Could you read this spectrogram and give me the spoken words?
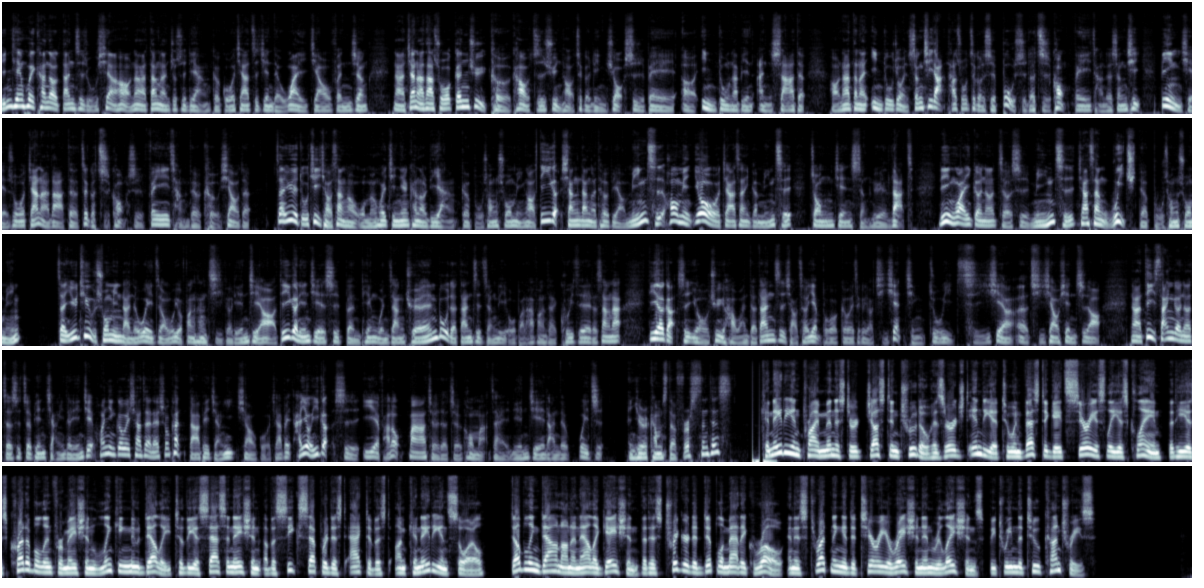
今天会看到的单词如下哈，那当然就是两个国家之间的外交纷争。那加拿大说，根据可靠资讯哈，这个领袖是被呃印度那边暗杀的。好，那当然印度就很生气啦，他说这个是不实的指控，非常的生气，并且说加拿大的这个指控是非常的可笑的。在阅读技巧上啊，我们会今天看到两个补充说明啊。第一个相当的特别，名词后面又加上一个名词，中间省略 that。另外一个呢，则是名词加上 which 的补充说明。在 YouTube 说明栏的位置哦，我有放上几个连接啊。第一个连接是本篇文章全部的单字整理，我把它放在 Quizlet 上啦。第二个是有趣好玩的单字小测验，不过各位这个有期限，请注意期限呃期效限制啊、那第三个呢，则是这篇讲义的连接，欢迎各位下载来收看，搭配讲义效果加倍。还有一个是 EFLO 八折的折扣码，在连接栏的位置。And here comes the first sentence. Canadian Prime Minister Justin Trudeau has urged India to investigate seriously his claim that he has credible information linking New Delhi to the assassination of a Sikh separatist activist on Canadian soil, doubling down on an allegation that has triggered a diplomatic row and is threatening a deterioration in relations between the two countries.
